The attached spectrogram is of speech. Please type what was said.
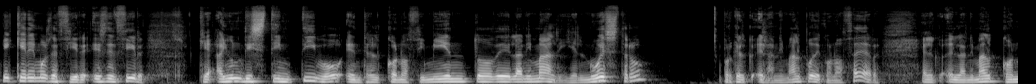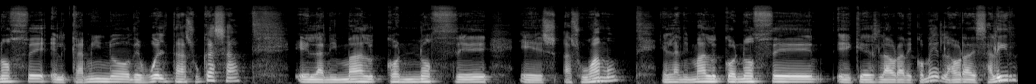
¿Qué queremos decir? Es decir, que hay un distintivo entre el conocimiento del animal y el nuestro, porque el, animal puede conocer. El, animal conoce el camino de vuelta a su casa, el animal conoce a su amo, el animal conoce eh, que es la hora de comer, la hora de salir,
